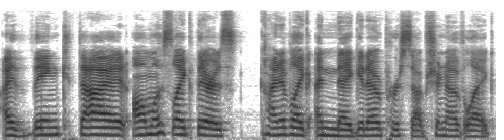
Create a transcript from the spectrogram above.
I think that almost like there's kind of like a negative perception of like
